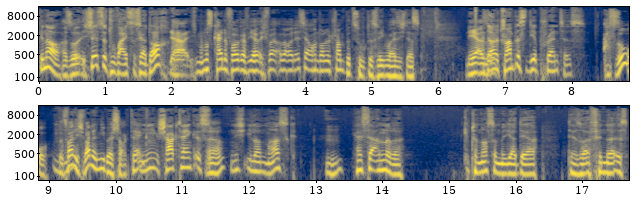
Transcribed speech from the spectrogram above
Genau. Also ich- Siehst du, du weißt es ja doch. Ja, ich man muss keine Folge, ja, ich aber da ist ja auch ein Donald Trump Bezug, deswegen weiß ich das. Nee, also Donald Trump ist The Apprentice. ach so, das war nicht, war denn nie bei Shark Tank? Mhm, Shark Tank ist Ja. Mhm. nicht Elon Musk. Wie heißt der andere? Gibt da noch so einen Milliardär, der so Erfinder ist.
